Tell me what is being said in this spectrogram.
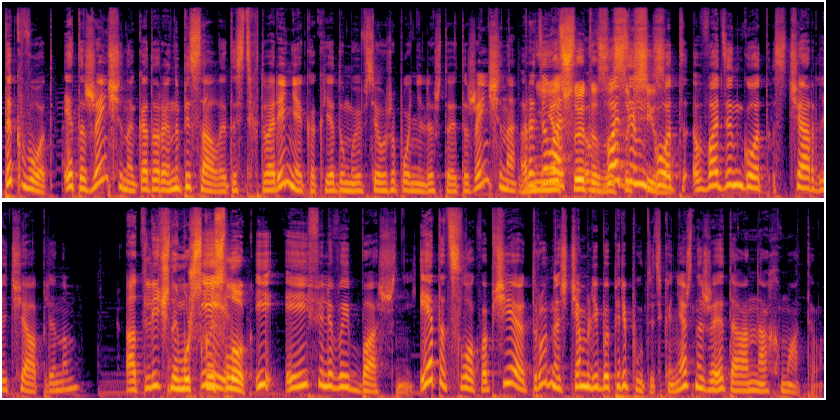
Так вот, эта женщина, которая написала это стихотворение, как я думаю, все уже поняли, что это женщина, Нет, родилась что это в за один год в один год с Чарли Чаплином. Отличный мужской и, слог. И Эйфелевой башней. Этот слог вообще трудно с чем-либо перепутать. Конечно же, это Анна Ахматова.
